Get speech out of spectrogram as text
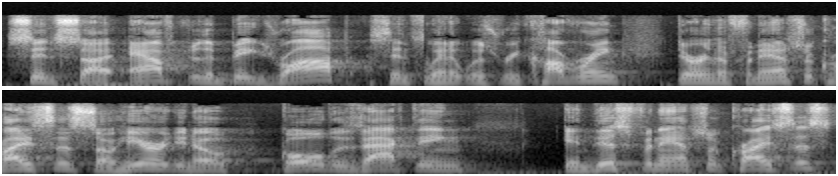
since uh, after the big drop, since when it was recovering during the financial crisis. So here, you know, gold is acting in this financial crisis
